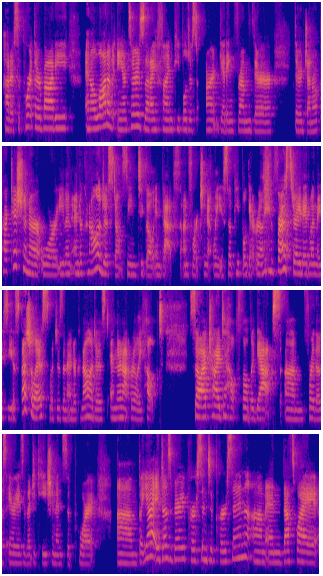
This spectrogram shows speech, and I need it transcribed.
how to support their body, and a lot of answers that I find people just aren't getting from their their general practitioner or even endocrinologists don't seem to go in depth, unfortunately. So people get really frustrated when they see a specialist, which is an endocrinologist, and they're not really helped. So I've tried to help fill the gaps um, for those areas of education and support. Um, but yeah, it does vary person to person. Um, and that's why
